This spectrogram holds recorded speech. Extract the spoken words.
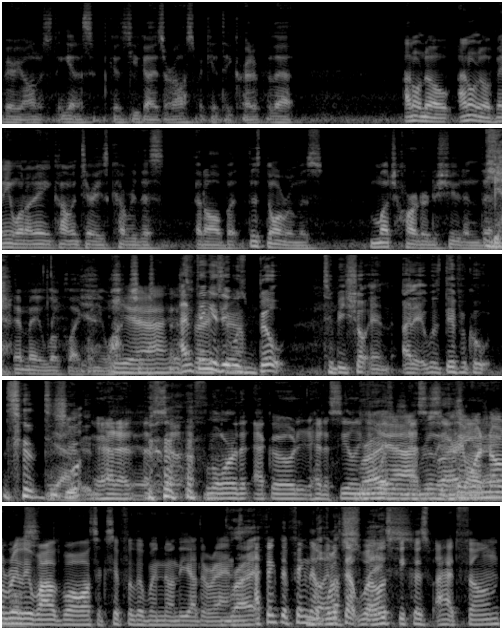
very honest. Again, it's because you guys are awesome. I can't take credit for that. I don't know. I don't know if anyone on any commentary has covered this at all, but this dorm room is much harder to shoot in than Yeah. it may look like when you watch yeah. it. it's and thing very is, it was built to be shot in, and it was difficult to, to Yeah. shoot It had a, a- a floor that echoed. It had a ceiling Right. that wasn't Yeah, necessary. there were no really wild walls except for the window on the other end. Right. I think the thing that Not worked enough out well is because I had filmed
